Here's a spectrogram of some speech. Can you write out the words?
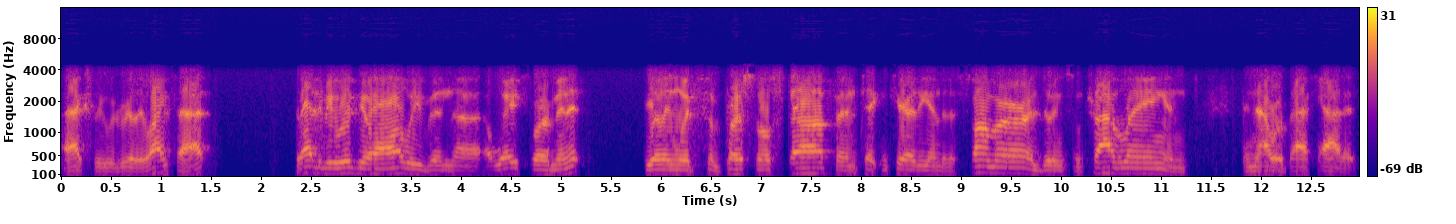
I actually would really like that. Glad to be with you all. We've been uh, away for a minute dealing with some personal stuff and taking care of the end of the summer and doing some traveling and and now we're back at it.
